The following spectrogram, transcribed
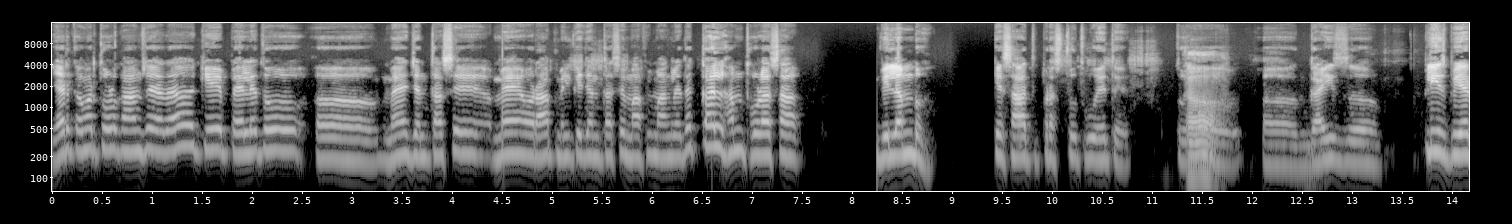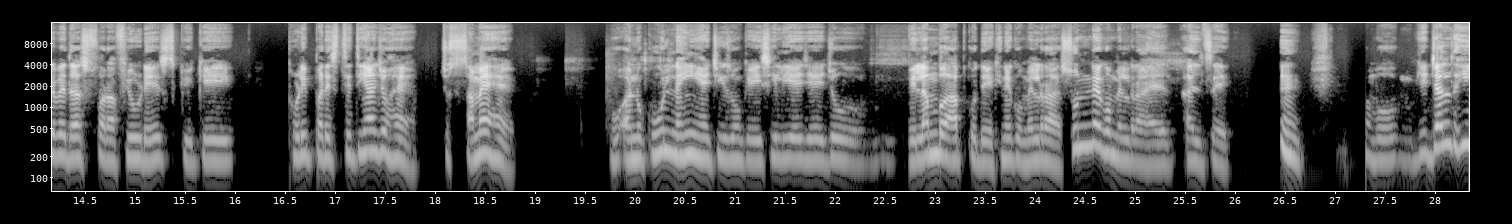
यार कमर तोड़ काम से ज़्यादा कि पहले तो आ, मैं जनता से मैं और आप मिलके जनता से माफ़ी मांग लेते कल हम थोड़ा सा विलंब के साथ प्रस्तुत हुए थे। तो। Guys please bear with us for a few days क्योंकि थोड़ी परिस्थितियाँ जो हैं जो समय है वो अनुकूल नहीं है चीज़ों के इसीलिए ये जो विलंब आपको देखने को मिल रहा है सुनने को मिल रहा है कल से वो ये जल्द ही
